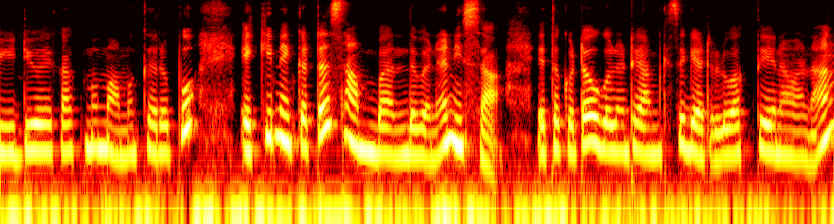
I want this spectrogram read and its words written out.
වීඩියෝ එකක්ම මම කරපු එකිනෙකට සම්බන්ධ වන නිසා. එතකොට ඔයගොල්ලන්ට යම්කිසි ගැටලුවක් තියෙනවා නම්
